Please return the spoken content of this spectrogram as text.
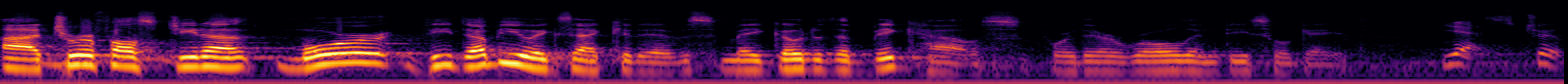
Uh, true or false, Gina, more VW executives may go to the big house for their role in Dieselgate. Yes, true.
